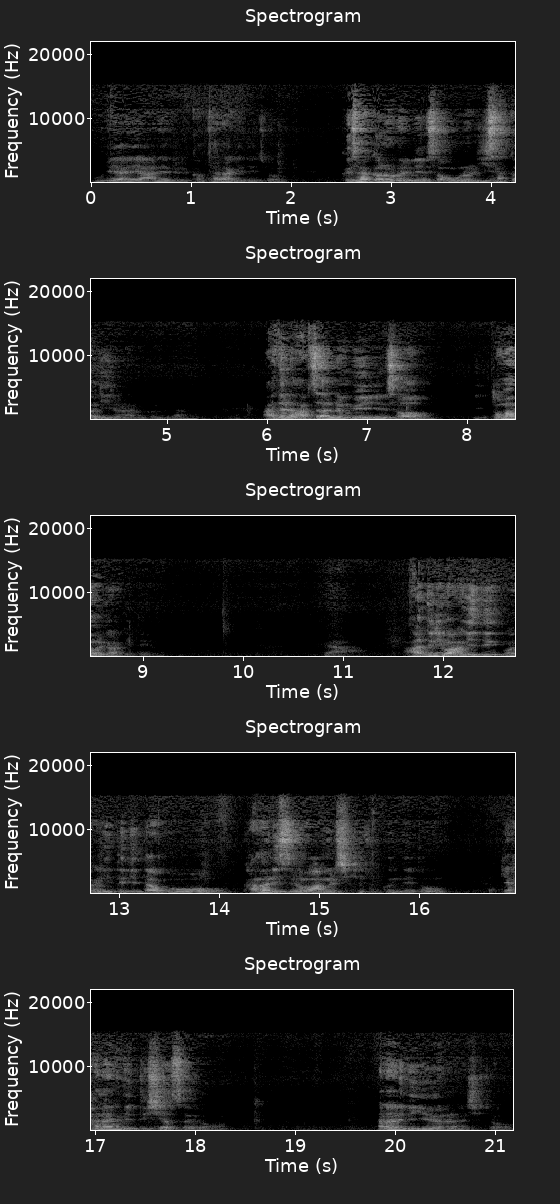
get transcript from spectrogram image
우리아의 아내를 겁탈하게 되죠. 그 사건으로 인해서 오늘 이 사건이 일어나는 겁니다. 아들 압살롬에 의해서 도망을 가게 돼요. 야, 아들이 왕이, 되, 왕이 되겠다고 가만히 있으면 왕을 시켜줄 건데도 이게 하나님의 뜻이었어요. 하나님이 예언을 하시죠.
